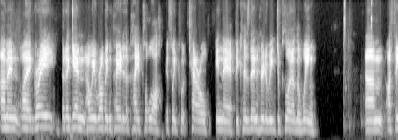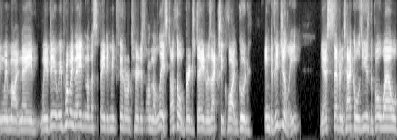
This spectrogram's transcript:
I mean, I agree. But again, are we robbing Peter to pay Paula if we put Carol in there? Because then who do we deploy on the wing? Um, I think we might need we do we probably need another speedy midfielder or two just on the list. I thought Bridge Deed was actually quite good individually. You know, seven tackles, used the ball well,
